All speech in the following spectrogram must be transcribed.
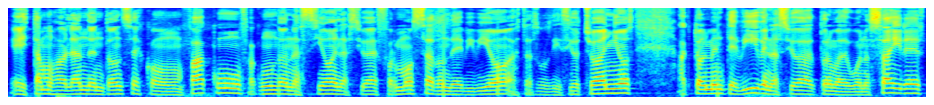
estamos hablando entonces con Facu. Facundo nació en la ciudad de Formosa, donde vivió hasta sus 18 años. Actualmente vive en la ciudad autónoma de Buenos Aires.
